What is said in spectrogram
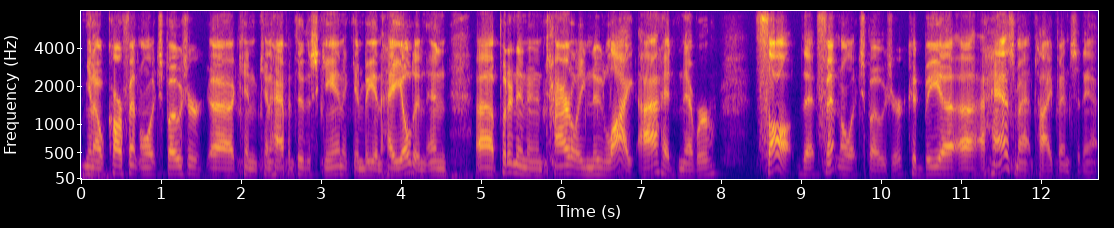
you know carfentanil exposure uh, can can happen through the skin, it can be inhaled, and and put it in an entirely new light. I had never thought that fentanyl exposure could be a, a, hazmat type incident.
